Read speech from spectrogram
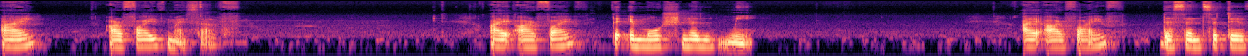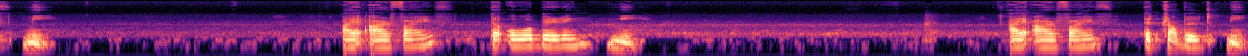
I R5 myself. I R5 the emotional me. I R5 the sensitive me. I R5 the overbearing me. I R5 the troubled me.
